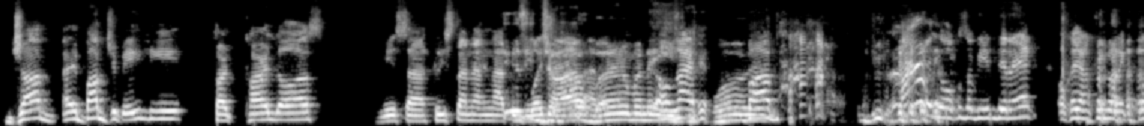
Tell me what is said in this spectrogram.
Job, eh, Bob G. Bailey, Tart Carlos, Miss uh, Krista ng Sino ating si voice. Job? Ano naman Oo nga eh. Bob. Ay, ayoko sabihin direct. O kaya kinorek ko.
